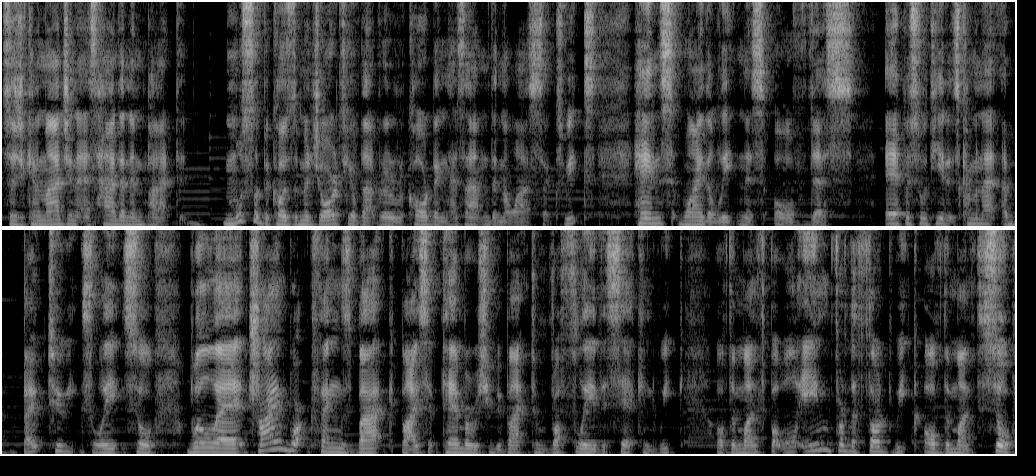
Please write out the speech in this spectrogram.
So, as you can imagine, it has had an impact mostly because the majority of that recording has happened in the last six weeks, hence why the lateness of this episode here. It's coming out about two weeks late, so we'll uh, try and work things back by September. We should be back to roughly the second week of the month, but we'll aim for the third week of the month. So,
